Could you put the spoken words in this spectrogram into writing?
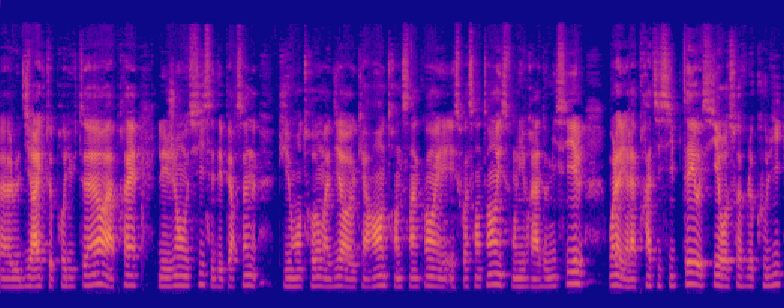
Euh, le direct producteur. Après, les gens aussi, c'est des personnes qui ont entre, on va dire, 40, 35 ans et, 60 ans. Ils sont livrés à domicile. Voilà, il y a la praticité aussi. Ils reçoivent le colis,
